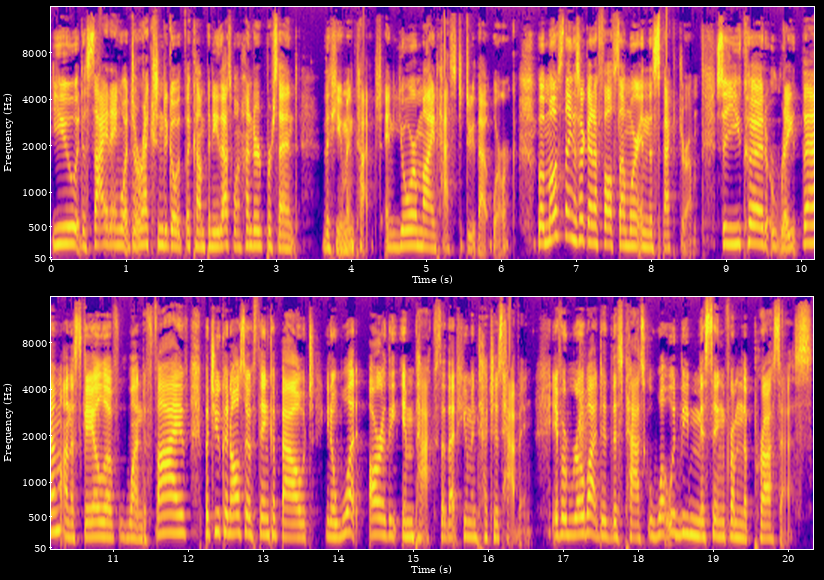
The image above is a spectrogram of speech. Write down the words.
you deciding what direction to go with the company. That's 100% the human touch. And your mind has to do that work. But most things are going to fall somewhere in the spectrum. So you could rate them on a scale of one to five, but you can also think about, you know, what are the impacts that that human touch is having? If a robot did this task, what would be missing from the process?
